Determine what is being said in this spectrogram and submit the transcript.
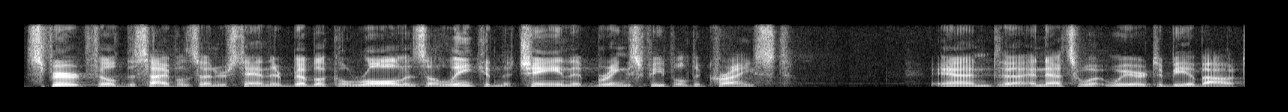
Spirit filled disciples understand their biblical role as a link in the chain that brings people to Christ. And, uh, and that's what we are to be about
